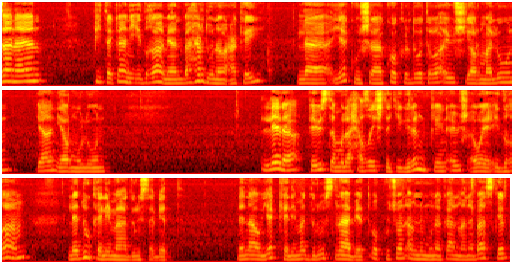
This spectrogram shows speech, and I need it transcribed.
زانایان پیتەکانی ئیدغامیان بە هەردوو ناوعەکەی لە یەک وشە کۆ کردووەتەوە ئەوش یاڕمەلوون یان یاڕمولوون لێرە پێویستە ملە حەزەی شتێکی گرنگ بکەین ئەوش ئەوەیە ئیدغام لە دوو کەلیما دروستە بێت لە ناو یەک کەلیمە دروست نابێت وەکو چۆن ئەم نمونونەکانمانە باس کرد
